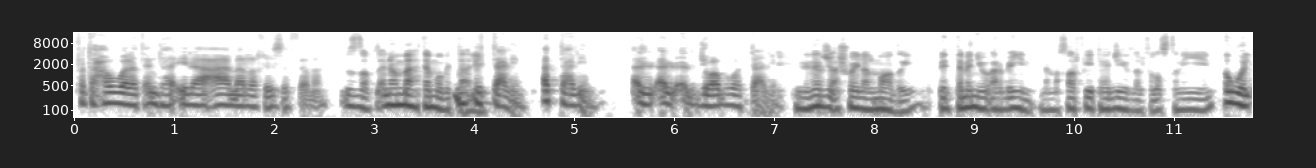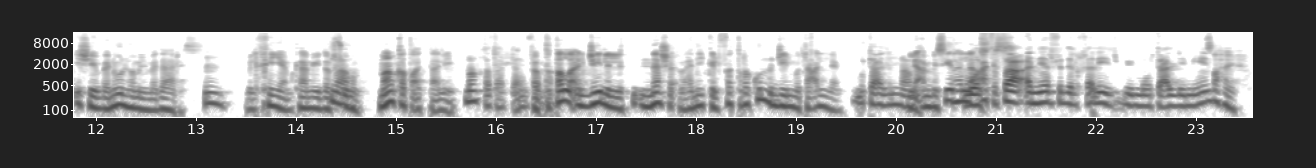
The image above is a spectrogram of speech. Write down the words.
فتحولت عندها إلى عامل رخيص الثمن. بالضبط لأنهم ما اهتموا بالتعليم. بالتعليم. التعليم. ال- ال- الجواب هو التعليم نرجع شوي للماضي بال 48 لما صار في تهجير للفلسطينيين أول إشي بنوا لهم المدارس مم. بالخيم كانوا يدرسوهم. نعم. ما انقطع التعليم. ما انقطع التعليم. فبتطلع الجيل اللي نشأ بهذيك الفترة كله جيل متعلم. متعلم نعم. اللي عم بيصير هلا عكس. واستطاع أن يرفد الخليج بمتعلمين. صحيح.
